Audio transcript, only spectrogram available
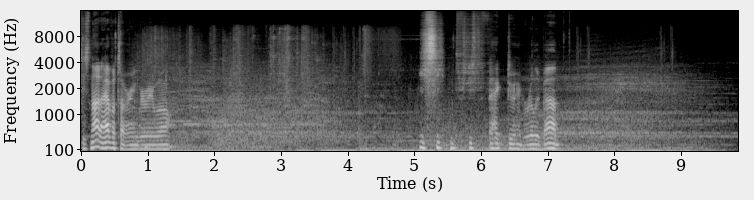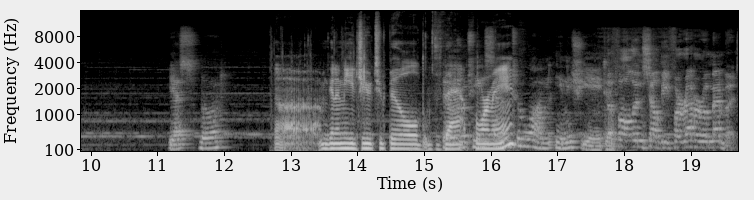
he's not avataring very well. He's, he's in fact doing really bad. yes, Lord. Uh, I'm gonna need you to build that for me. To one initiated. The fallen shall be forever remembered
